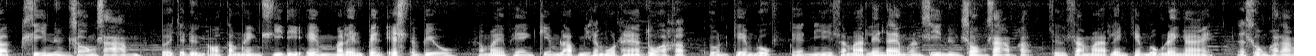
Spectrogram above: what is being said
กับ 4123 โดยจะดึงเอาตำแหน่ง CDM มาเล่นเป็น SW ทำให้แผนเกมรับมีทั้งหมด 5 ตัวครับ ส่วนเกมลุกแผนนี้สามารถเล่นได้เหมือน 4123 ครับ ซึ่งสามารถเล่นเกมลุกได้ง่าย และทรงพลัง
